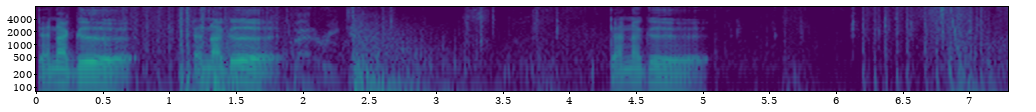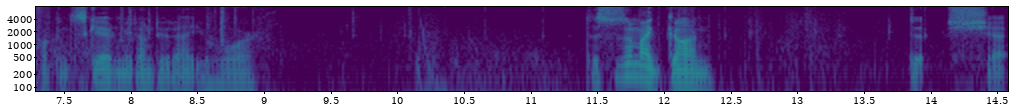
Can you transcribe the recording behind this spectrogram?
They're not good. They're not good. They're not good. Fucking scared me. Don't do that, you whore. This isn't my gun. D shit.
